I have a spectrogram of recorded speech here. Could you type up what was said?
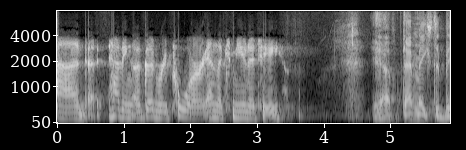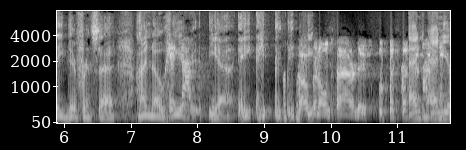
and having a good rapport in the community. Yeah, that makes the big difference. Uh, I know here. Exactly. Yeah, he, he, he- Open on Saturdays. and and you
